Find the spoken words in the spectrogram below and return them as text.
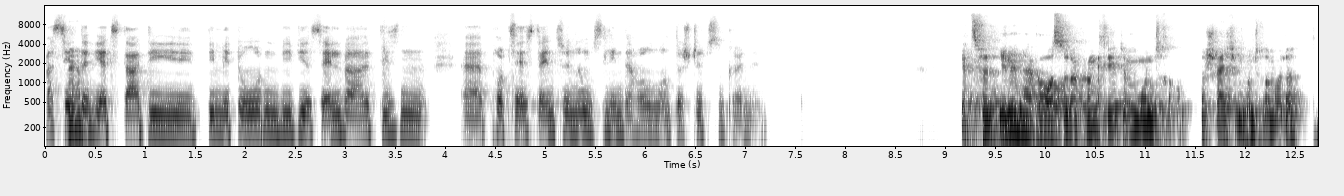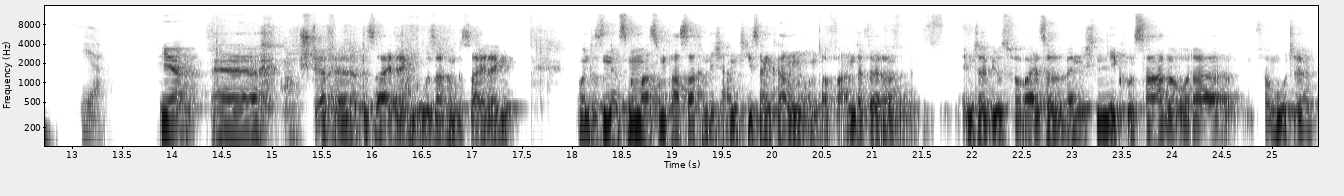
Was sind ja. denn jetzt da die, die Methoden, wie wir selber diesen äh, Prozess der Entzündungslinderung unterstützen können? Jetzt von innen heraus oder konkret im Mundraum? Wahrscheinlich im Mundraum, oder? Ja, ja, äh, Störfelder beseitigen, Ursachen beseitigen. Und das sind jetzt nur mal so ein paar Sachen, die ich anteasern kann und auf andere Interviews verweise, wenn ich einen Nikus habe oder vermute,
